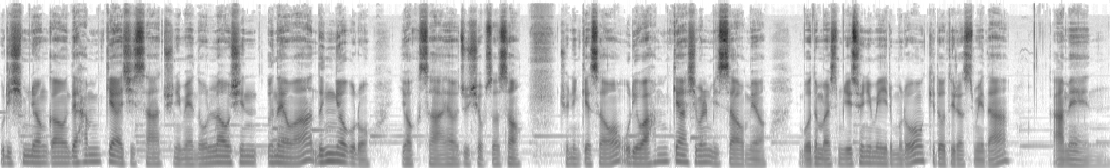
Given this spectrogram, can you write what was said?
우리 심령 가운데 함께 하시사 주님의 놀라우신 은혜와 능력으로 역사하여 주시옵소서. 주님께서 우리와 함께 하심을 믿사오며 모든 말씀 예수님의 이름으로 기도드렸습니다. 아멘.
